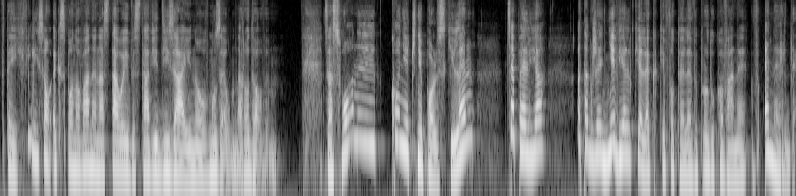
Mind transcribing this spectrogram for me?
W tej chwili są eksponowane na stałej wystawie designu w Muzeum Narodowym. Zasłony koniecznie polski len, cepelia, a także niewielkie, lekkie fotele wyprodukowane w NRD.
